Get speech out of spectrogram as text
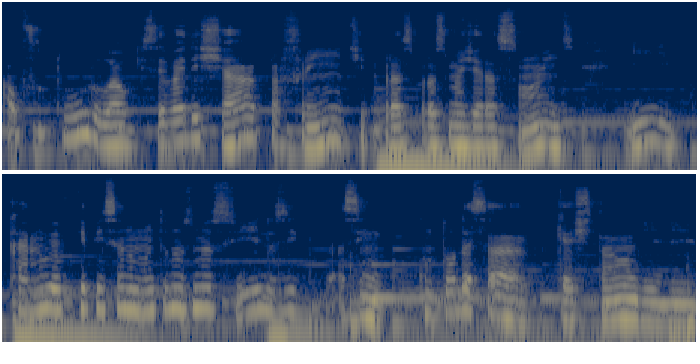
ao futuro, ao que você vai deixar para frente, para as próximas gerações. E caramba, eu fiquei pensando muito nos meus filhos e assim, com toda essa questão de, de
